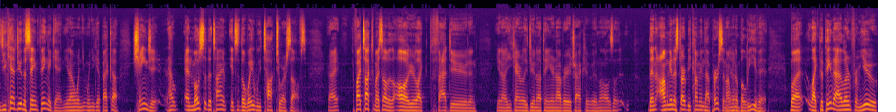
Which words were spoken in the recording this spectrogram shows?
you can't do the same thing again, you know, when you, when you get back up. Change it. How, and most of the time it's the way we talk to ourselves, right? If I talk to myself as, "Oh, you're like fat dude and you know, you can't really do nothing, you're not very attractive and all this other, then I'm going to start becoming that person. I'm yeah. going to believe it. But like the thing that I learned from you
